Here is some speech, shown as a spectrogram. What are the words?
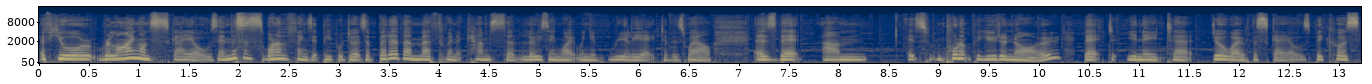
if you're relying on scales, and this is one of the things that people do, it's a bit of a myth when it comes to losing weight when you're really active as well, is that um, it's important for you to know that you need to do away with the scales because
